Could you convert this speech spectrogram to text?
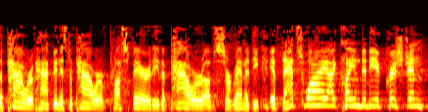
The power of happiness, the power of prosperity, the power of serenity. If that's why I claim to be a Christian,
